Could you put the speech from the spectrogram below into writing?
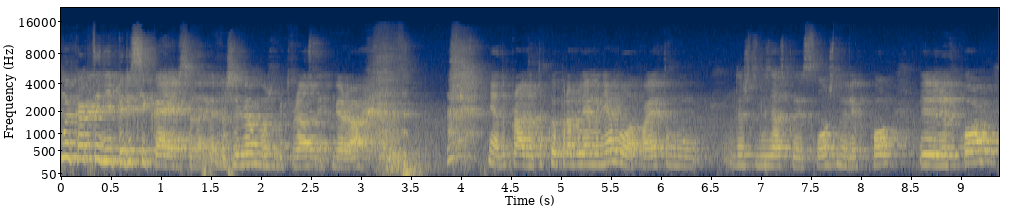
Мы как-то не пересекаемся, наверное, живем, может быть, в разных мирах. Нет, ну правда, такой проблемы не было, поэтому даже нельзя сказать сложно или легко, или легко.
